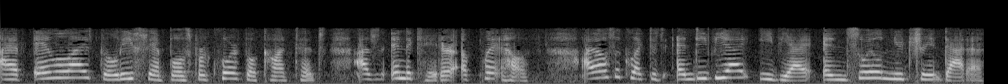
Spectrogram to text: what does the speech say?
I have analyzed the leaf samples for chlorophyll content as an indicator of plant health. I also collected NDVI, EVI, and soil nutrient data.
